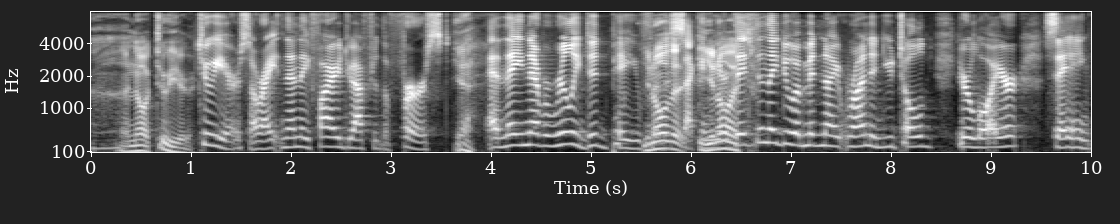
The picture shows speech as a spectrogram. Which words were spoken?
Uh, no, two years. Two years, all right. And then they fired you after the first. Yeah. And they never really did pay you for know the that- second you know year. They, it's- didn't they do a midnight run and you told your lawyer saying,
